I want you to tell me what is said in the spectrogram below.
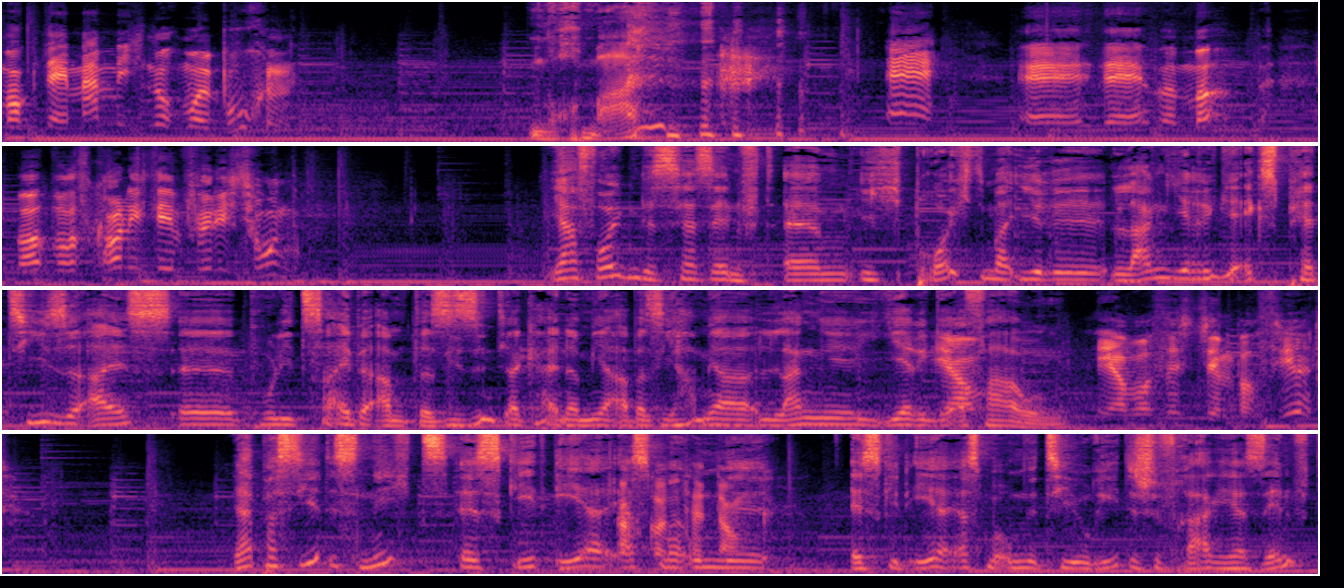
mag, dein Mann mich nochmal buchen? Nochmal? Äh, äh, der, was kann ich denn für dich tun? Ja, folgendes, Herr Senft. Ähm, ich bräuchte mal Ihre langjährige Expertise als äh, Polizeibeamter. Sie sind ja keiner mehr, aber Sie haben ja langjährige Ja. Erfahrung. Ja, was ist denn passiert? Ja, passiert ist nichts. Es geht eher erstmal um eine. Es geht eher erstmal um eine theoretische Frage, Herr Senft.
